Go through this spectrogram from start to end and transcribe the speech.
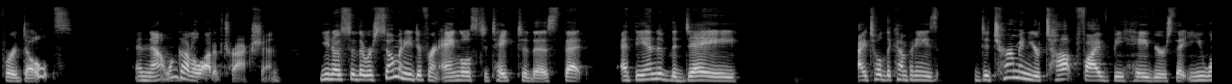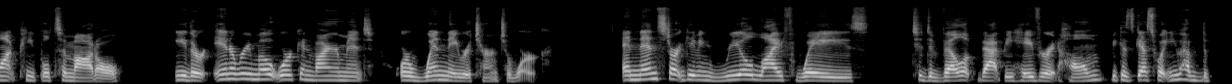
for adults and that one got a lot of traction you know so there were so many different angles to take to this that at the end of the day i told the companies determine your top 5 behaviors that you want people to model either in a remote work environment or when they return to work and then start giving real life ways to develop that behavior at home because guess what? You have the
